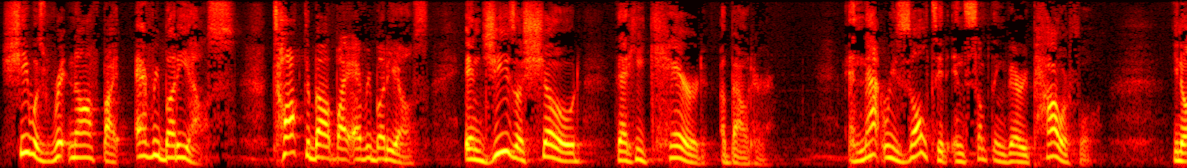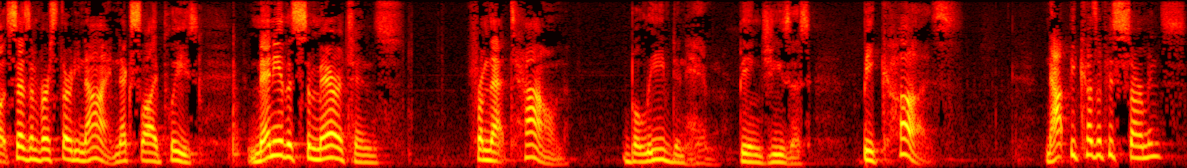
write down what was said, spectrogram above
She was written off by everybody else, talked about by everybody else, and Jesus showed that he cared about her. And that resulted in something very powerful. You know, it says in verse 39, next slide, please. Many of the Samaritans from that town believed in him, being Jesus, because, not because of his sermons,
